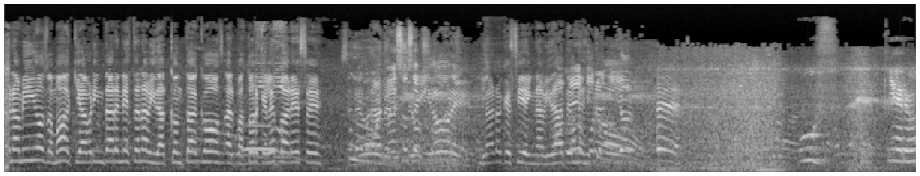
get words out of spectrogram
Bueno amigos, vamos aquí a brindar en esta Navidad con tacos al pastor. ¿Qué les parece? Celebrando a esos seguidores. Claro que sí, en Navidad en México. Uf, quiero.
